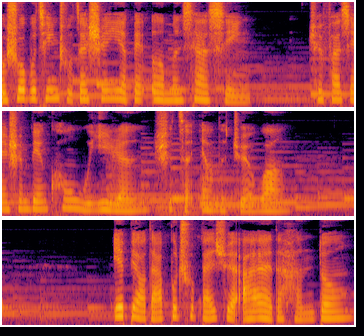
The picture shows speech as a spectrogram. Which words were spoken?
我说不清楚，在深夜被噩梦吓醒，却发现身边空无一人是怎样的绝望，也表达不出白雪皑皑的寒冬，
